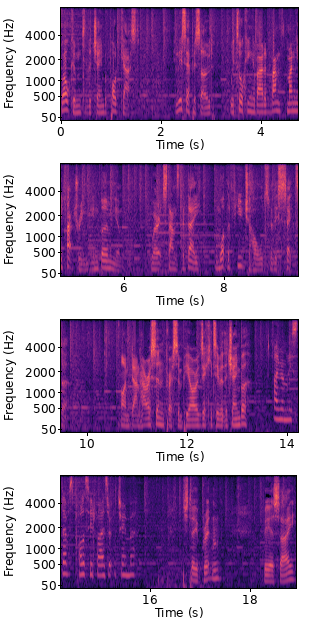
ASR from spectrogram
Welcome to the Chamber Podcast. In this episode, we're talking about advanced manufacturing in Birmingham, where it stands today, and what the future holds for this sector. I'm Dan Harrison, Press and PR Executive at the Chamber. I'm Emily Stubbs, Policy Advisor at the Chamber. Steve Britton, BSA.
